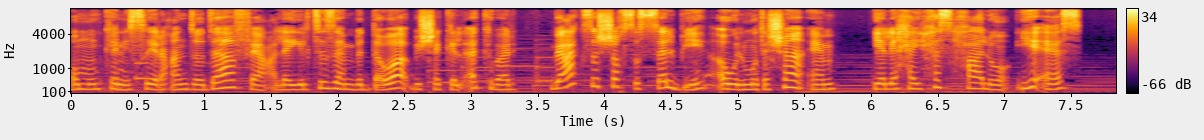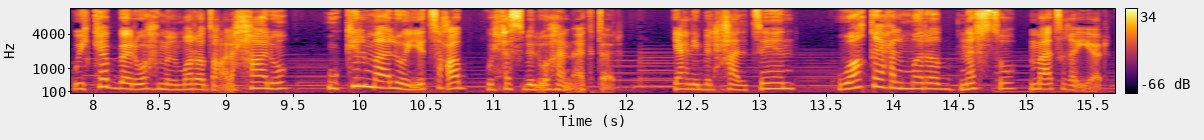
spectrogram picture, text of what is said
وممكن يصير عنده دافع ليلتزم بالدواء بشكل أكبر بعكس الشخص السلبي أو المتشائم يلي حيحس حاله يأس ويكبر وهم المرض على حاله وكل ماله يتعب ويحس بالوهن أكثر يعني بالحالتين واقع المرض نفسه ما تغير.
